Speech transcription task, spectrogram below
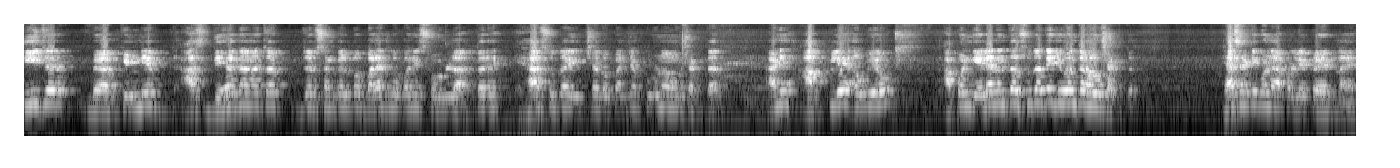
ती जर किडनी आज देहदानाचा जर संकल्प बऱ्याच लोकांनी सोडला तर ह्या सुद्धा इच्छा लोकांच्या पूर्ण होऊ शकतात. आणि आपले अवयव आपण गेल्यानंतर सुद्धा ते जिवंत राहू शकतं. ह्यासाठी पण आपले प्रयत्न आहेत.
